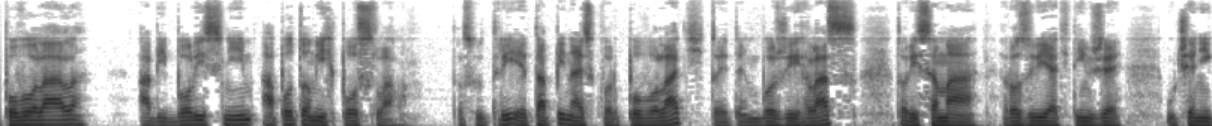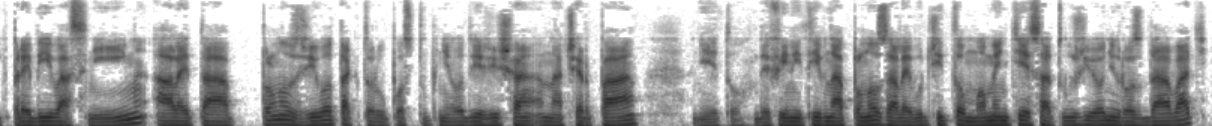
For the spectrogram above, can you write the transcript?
povolal, aby boli s ním a potom ich poslal. To sú tri etapy. Najskôr povolať, to je ten Boží hlas, ktorý sa má rozvíjať tým, že učeník prebýva s ním, ale tá plnosť života, ktorú postupne od Ježiša načerpá, nie je to definitívna plnosť, ale v určitom momente sa túži o ňu rozdávať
